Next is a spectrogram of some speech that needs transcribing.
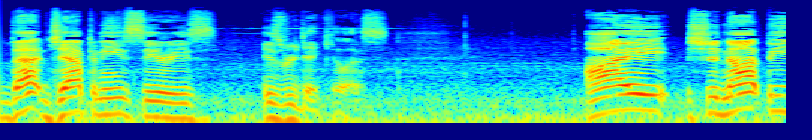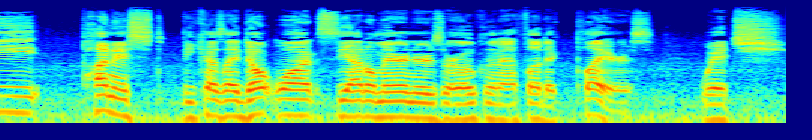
that Japanese series is ridiculous. I should not be punished because I don't want Seattle Mariners or Oakland Athletic players, which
